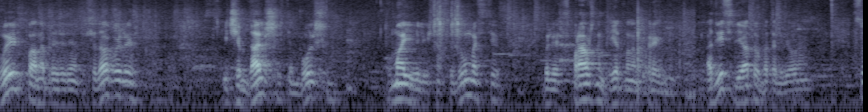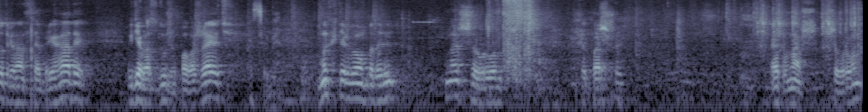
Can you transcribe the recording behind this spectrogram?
Вы, пана президента, всегда были, и чем дальше, тем больше, в моей личной свідомості, были справжнім гетманом України. А 209 батальйону, 113 бригади, где вас дуже поважають, Спасибо. мы хотели бы вам подарить наш шеврон. Это перший. Это наш шеврон.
